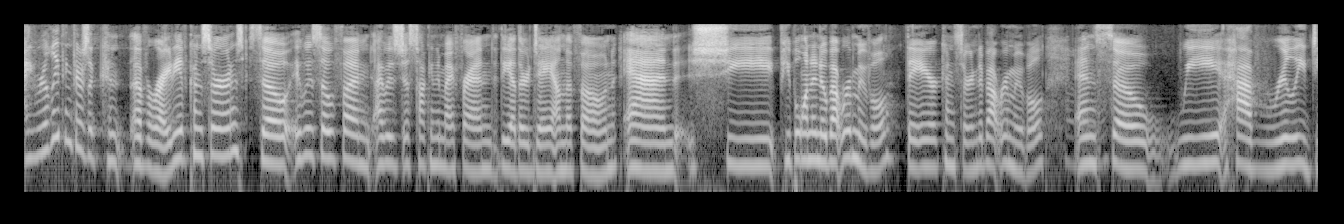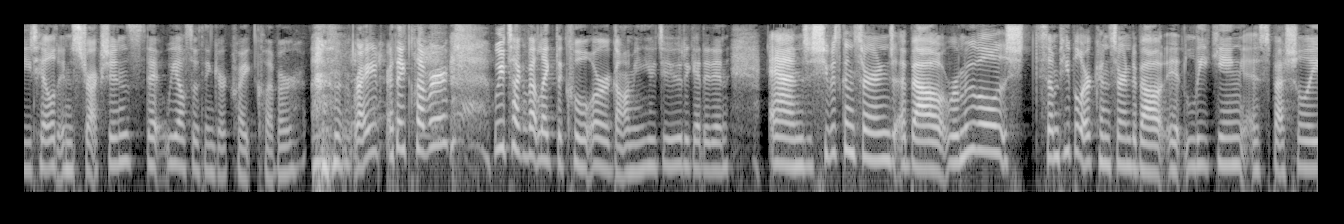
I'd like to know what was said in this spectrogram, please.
I really think there's a, con- a variety of concerns. So, it was so fun. I was just talking to my friend the other day on the phone, and she, people want to know about removal. They are concerned about removal. Removal oh, and so, we have really detailed instructions that we also think are quite clever right? Are they clever? We talk about like the cool origami you do to get it in. And she was concerned about removal. Some people are concerned about it leaking, especially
